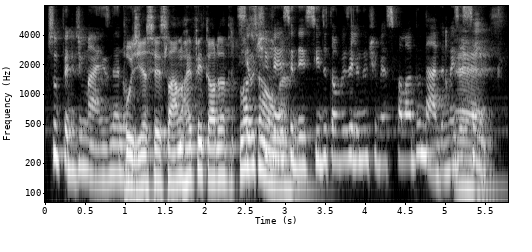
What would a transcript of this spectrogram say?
super demais, né? No- Podia ser lá no refeitório da Se eu tripulação, tivesse né? descido, talvez ele não tivesse falado nada. Mas É. assim,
